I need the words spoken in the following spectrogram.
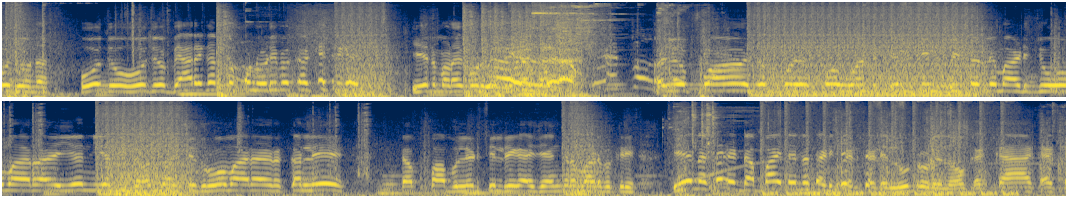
ಓದು ನಾ ಓದು ಓದು. ಬ್ಯಾರೆಗಾರ ತಕೊಂಡು guys. ಏನ್ ಮಾಡಕ್ ಅಯ್ಯಪ್ಪ ಅಯ್ಯಪ್ಪ ಒಂದ್ ಒಂದು ಕಿಲ್ ಕಿಂಗ್ ಫಿಶರ್ಲಿ ಮಾಡಿದ್ವಿ, ಓ ಮಾರ ಏನ್ ಗಂದು ಹಚ್ಚಿದ್ರು, ಓ ಮಾರ ರಕ್ಕಲ್ಲಿ. ಯಪ್ಪ, ಬುಲೆಟ್ ಚಿಲ್ರಿ ಗಾಯ್ಸ್ ಹೆಂಗ್ರ ಮಾಡ್ಬೇಕ್ರಿ? ಏನ ಕಡೆ ಡಬ್ಬ ಐತೆ ತಡಿ ತಡಿ ತಡಿ ಲೂಟ್ ಹೊಡಿನೋ ಕಕ್ಕ ಕಕ್ಕ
